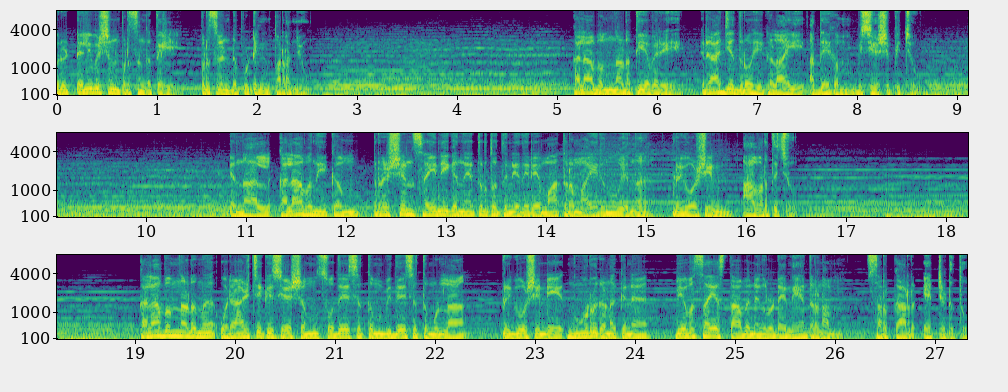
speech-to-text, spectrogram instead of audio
ഒരു ടെലിവിഷൻ പ്രസംഗത്തിൽ പ്രസിഡന്റ് പുടിൻ പറഞ്ഞു. കലാപം നടത്തിയവരെ രാജ്യദ്രോഹികളായി അദ്ദേഹം വിശേഷിപ്പിച്ചു. എന്നാൽ കലാപനീക്കം റഷ്യൻ സൈനിക നേതൃത്വത്തിനെതിരെ മാത്രമായിരുന്നു എന്ന് പ്രിഗോഷിൻ ആവർത്തിച്ചു. കലാപം നടന്ന് ഒരാഴ്ചയ്ക്ക് ശേഷം സ്വദേശത്തും വിദേശത്തുമുള്ള പ്രിഗോഷിന്റെ നൂറുകണക്കിന് വ്യവസായ സ്ഥാപനങ്ങളുടെ നിയന്ത്രണം സർക്കാർ ഏറ്റെടുത്തു.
